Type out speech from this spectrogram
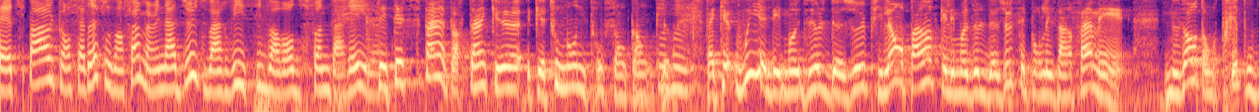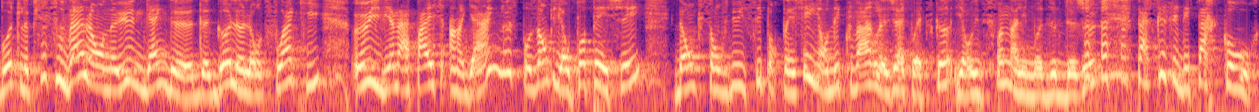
euh, tu parles qu'on s'adresse aux enfants, mais un adulte va arriver ici, il va avoir du fun pareil. C'était super important que, que tout le monde y trouve son compte. Là. Mm-hmm. Fait que oui, il y a des modules de jeu, puis là, on pense que les modules de jeu, c'est pour les enfants, mais nous autres, on tripe au bout. Là. Puis souvent, là, on a eu une gang de, de gars l'autre fois qui, eux, ils viennent à la pêche en gang, là, supposons, puis ils ont pas pêché, donc ils sont venus ici pour pêcher. Ils ont découvert le jeu Aquatica. Ils ont eu du fun dans les modules de jeu parce que c'est des parcours.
